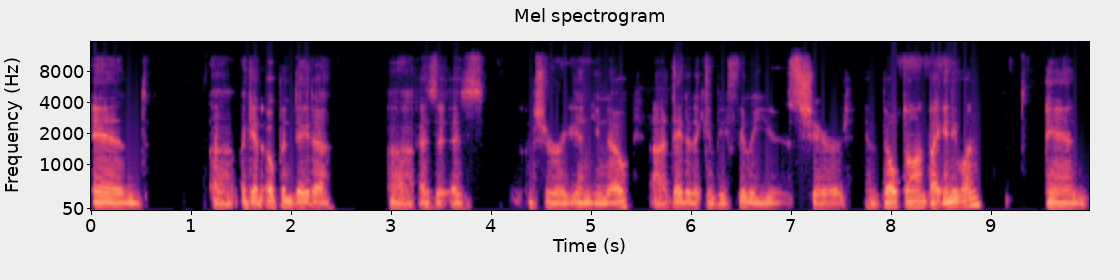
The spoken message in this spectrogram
And uh, again, open data, uh, as, as I'm sure again you know, uh, data that can be freely used, shared, and built on by anyone and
